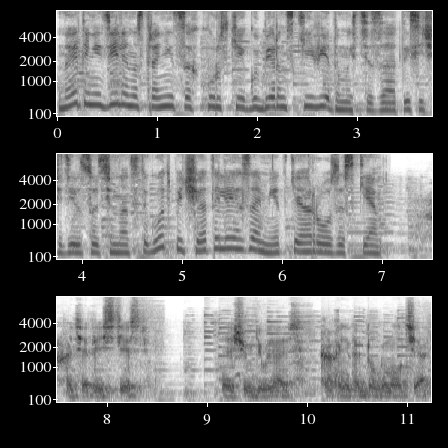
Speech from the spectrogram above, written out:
На этой неделе на страницах «Курские губернские ведомости» за 1917 год печатали заметки о розыске. Хотя это естественно. Я еще удивляюсь, как они так долго молчали.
